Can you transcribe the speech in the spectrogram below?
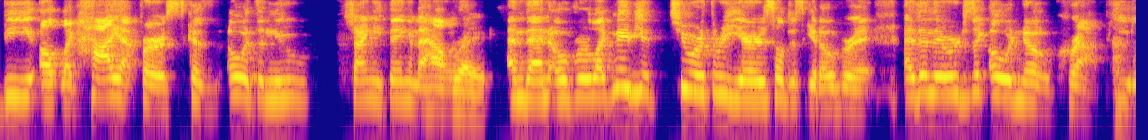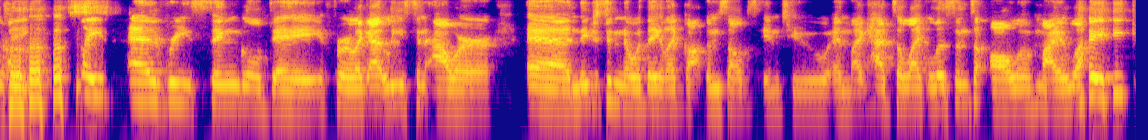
be uh, like high at first because oh it's a new shiny thing in the house. Right. And then over like maybe two or three years he'll just get over it. And then they were just like oh no crap. He like plays every single day for like at least an hour and they just didn't know what they like got themselves into and like had to like listen to all of my like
